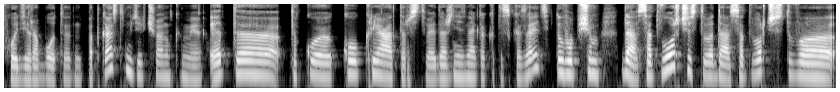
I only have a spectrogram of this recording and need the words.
ходе работы над подкастом с девчонками, это такое ко-креаторство, я даже не знаю, как это сказать. Ну, в общем, да, сотворчество, да, сотворчество,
